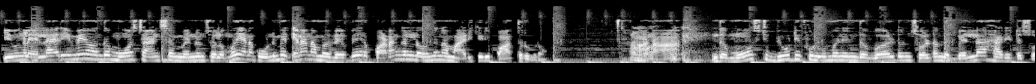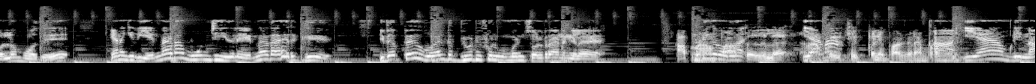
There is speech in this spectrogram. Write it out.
இவங்க எல்லாரையுமே வந்து மோஸ்ட் ஹேண்ட்ஸம் மென்னு சொல்லும் போது எனக்கு ஒண்ணுமே ஏன்னா நம்ம வெவ்வேறு படங்கள்ல வந்து நம்ம அடிக்கடி பாத்துருக்கிறோம். ஆனா இந்த most beautiful women in the வேர்ல்டுன்னு சொல்லிட்டு அந்த பெல்லா ஹேடிட்ட சொல்லும் போது எனக்கு இது என்னடா மூஞ்சி இதுல என்னடா இருக்கு? இத போய் வேர்ல்டு பியூட்டிஃபுல் உமன் சொல்றானுங்களே. அப்படிங்கிற ஏன் அப்படின்னா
